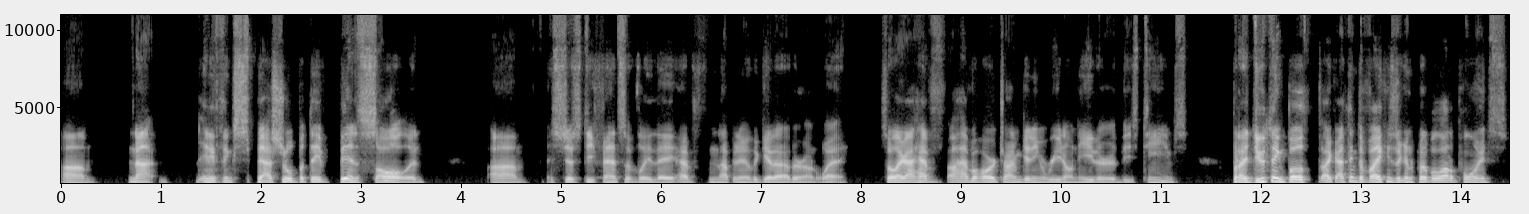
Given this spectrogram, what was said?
Um, not anything special, but they've been solid. Um, it's just defensively they have not been able to get out of their own way. So like I have I have a hard time getting a read on either of these teams. But I do think both like I think the Vikings are going to put up a lot of points.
